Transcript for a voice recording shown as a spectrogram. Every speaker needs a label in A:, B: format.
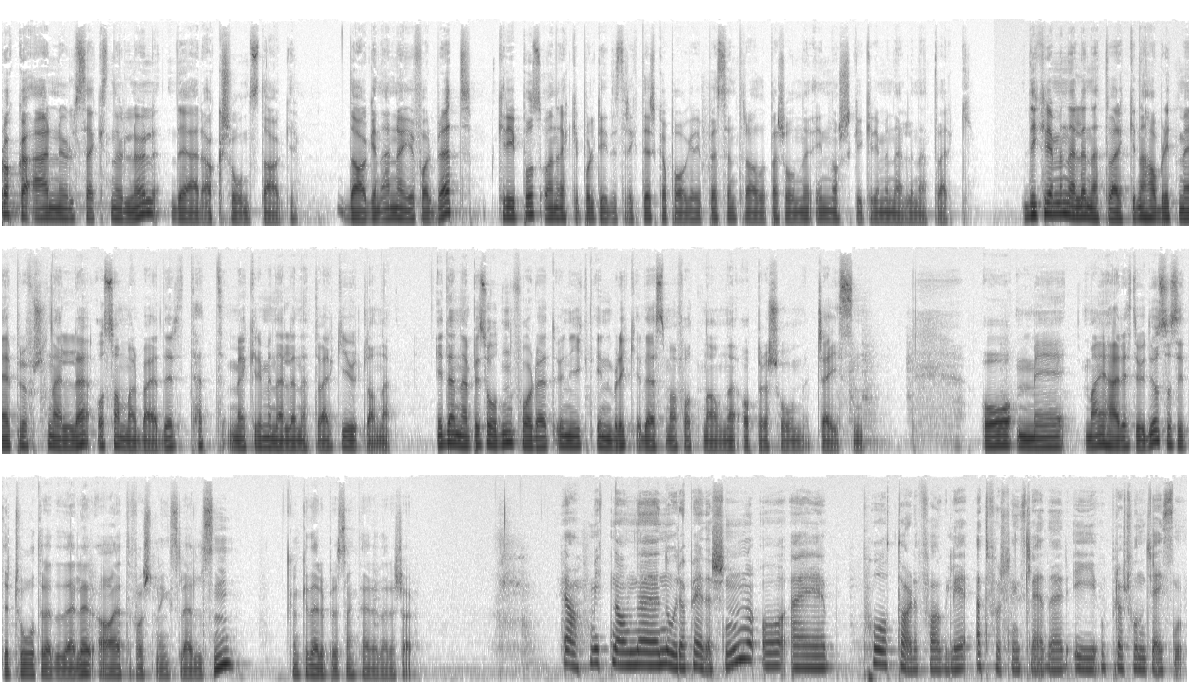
A: Klokka er 06.00. Det er aksjonsdag. Dagen er nøye forberedt. Kripos og en rekke politidistrikter skal pågripe sentrale personer i norske kriminelle nettverk. De kriminelle nettverkene har blitt mer profesjonelle og samarbeider tett med kriminelle nettverk i utlandet. I denne episoden får du et unikt innblikk i det som har fått navnet Operasjon Jason. Og med meg her i studio så sitter to tredjedeler av etterforskningsledelsen. Kan ikke dere presentere dere sjøl?
B: Ja, mitt navn er Nora Pedersen, og jeg er påtalefaglig etterforskningsleder i Operasjon Jason.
